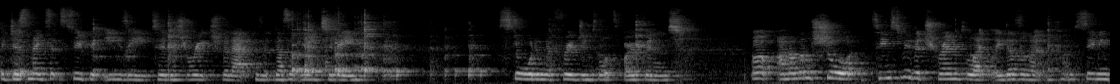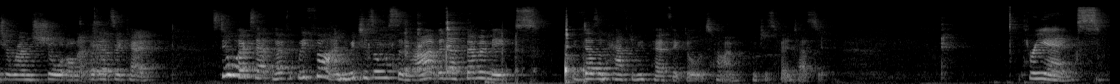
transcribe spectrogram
it just makes it super easy to just reach for that because it doesn't need to be stored in the fridge until it's opened. Oh, I'm a little short. seems to be the trend lately, doesn't it? I'm seeming to run short on it, but that's okay. Still works out perfectly fine, which is awesome, right? With our Thermomix, it doesn't have to be perfect all the time, which is fantastic. Three eggs.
